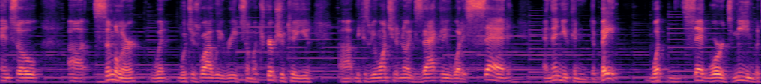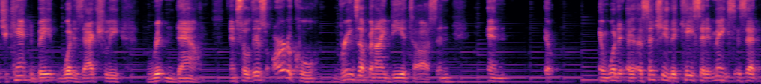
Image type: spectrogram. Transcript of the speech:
And so uh, similar when which is why we read so much scripture to you uh, because we want you to know exactly what is said and then you can debate what said words mean but you can't debate what is actually written down and so this article brings up an idea to us and and and what essentially the case that it makes is that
